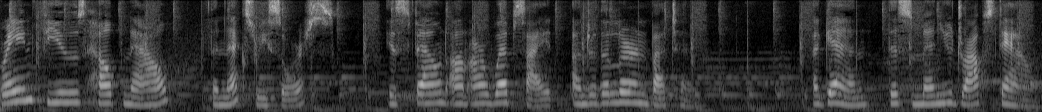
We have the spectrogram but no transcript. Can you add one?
BrainFuse Help Now, the next resource, is found on our website under the Learn button. Again, this menu drops down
